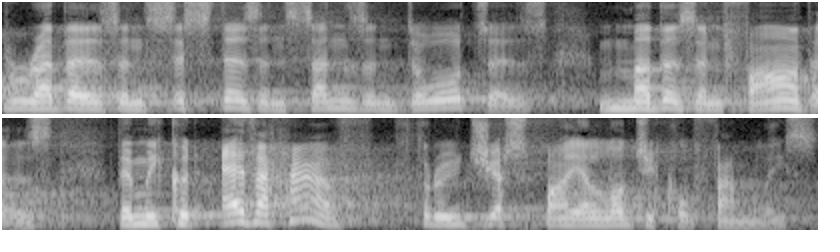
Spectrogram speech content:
brothers and sisters and sons and daughters, mothers and fathers, than we could ever have through just biological families.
